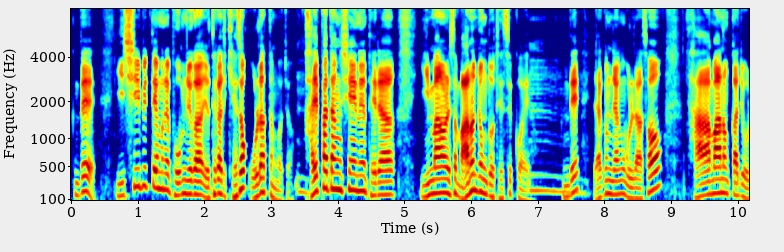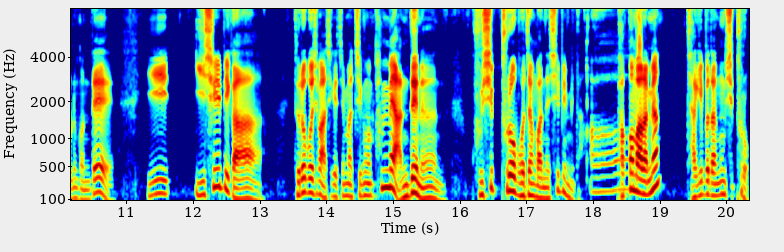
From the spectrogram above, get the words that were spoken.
근데 이 실비 때문에 보험료가 여태까지 계속 올랐던 거죠. 음. 가입할 당시에는 대략 2만 원에서 만 원 정도 됐을 거예요. 음. 근데 야금야금 올라서 4만 원까지 오른 건데 이, 이 실비가 들어보시면 아시겠지만 지금은 판매 안 되는 90% 보장받는 실비입니다. 어. 바꿔 말하면 자기 부담금 10%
